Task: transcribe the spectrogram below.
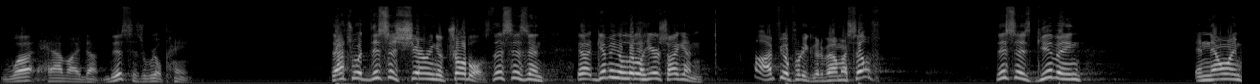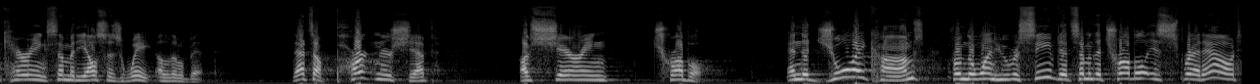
What have I done? This is real pain. That's what this is sharing of troubles. This isn't uh, giving a little here so I can, oh, I feel pretty good about myself. This is giving, and now I'm carrying somebody else's weight a little bit. That's a partnership of sharing trouble. And the joy comes from the one who received it. Some of the trouble is spread out,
